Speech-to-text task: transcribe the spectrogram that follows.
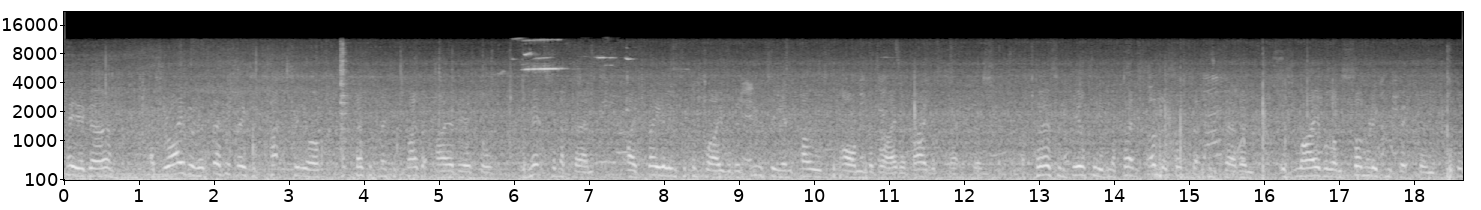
Here you go. A driver of a designated taxi or designated private hire vehicle commits an offence by failing to comply with a duty imposed on the driver by the section. A person guilty of an offence under subsection 7 is liable on summary conviction to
